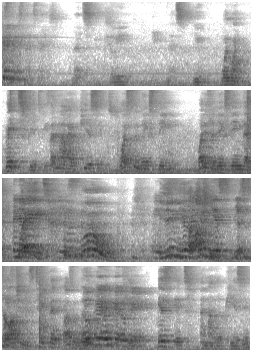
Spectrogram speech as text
Nice, nice, nice, nice. That's Chloe. That's you. One one. Great, great, great. So now I have piercings. What's the next thing? What is the next thing that? And Wait! Yes. Whoa! You didn't even hear the Question, options. yes, this yes, is the yes. options. Take that buzz away. Okay, okay, okay. Is it another piercing,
